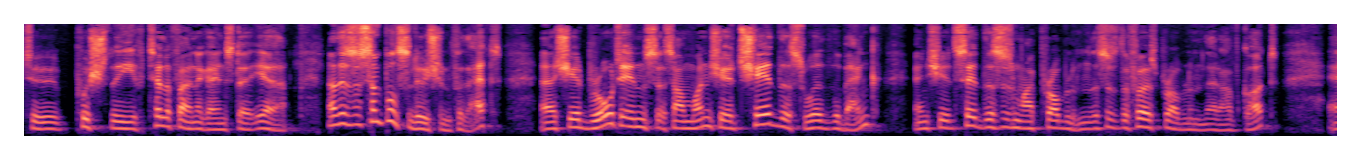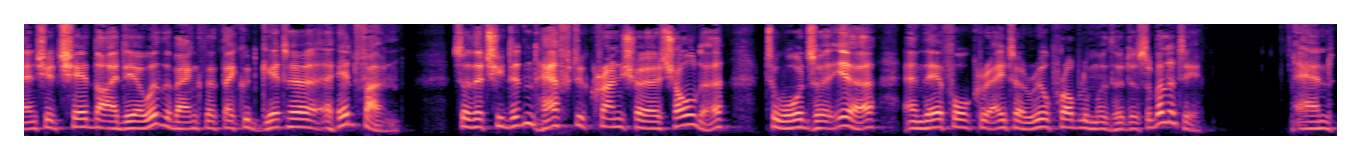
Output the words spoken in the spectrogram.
to push the telephone against her ear. Now, there's a simple solution for that. Uh, she had brought in someone, she had shared this with the bank, and she had said, This is my problem. This is the first problem that I've got. And she had shared the idea with the bank that they could get her a headphone so that she didn't have to crunch her shoulder towards her ear and therefore create a real problem with her disability. And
